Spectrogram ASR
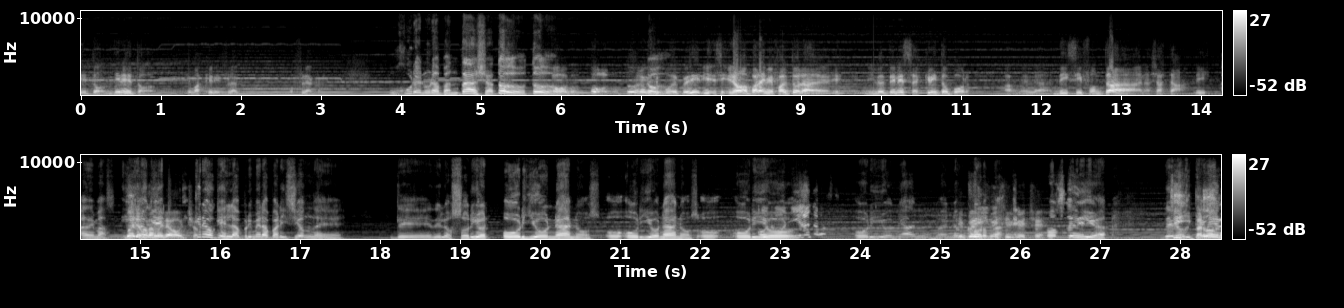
de todo, tiene de todo. ¿Qué más querés, flaco? O flaca. Un juro en una pantalla, todo, todo. Todo, todo, todo lo que se puede pedir. Y, no, pará, y me faltó la. Y lo tenés escrito por ah, la DC Fontana, ya está, listo. Además, bueno, creo, que, la 8. creo que es la primera aparición de, de, los orionanos, o orionanos, o orio, orionanos, no, no importa, no se diga sí, perdón.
